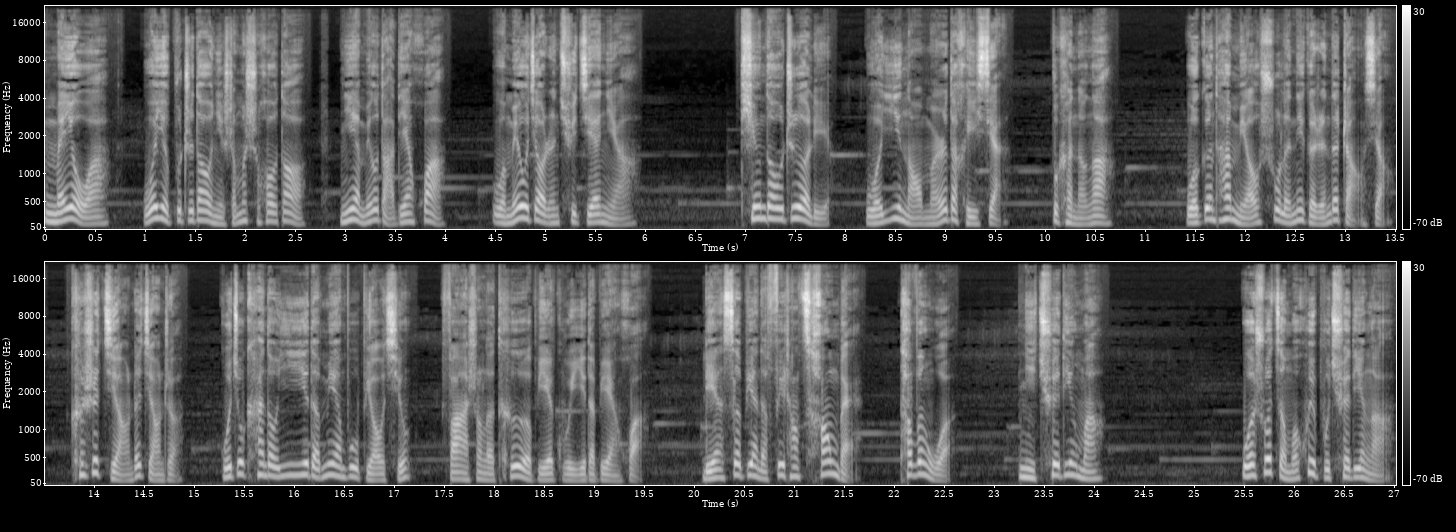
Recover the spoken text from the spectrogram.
没有啊，我也不知道你什么时候到，你也没有打电话，我没有叫人去接你啊。”听到这里。我一脑门的黑线，不可能啊！我跟他描述了那个人的长相，可是讲着讲着，我就看到依依的面部表情发生了特别诡异的变化，脸色变得非常苍白。他问我：“你确定吗？”我说：“怎么会不确定啊？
